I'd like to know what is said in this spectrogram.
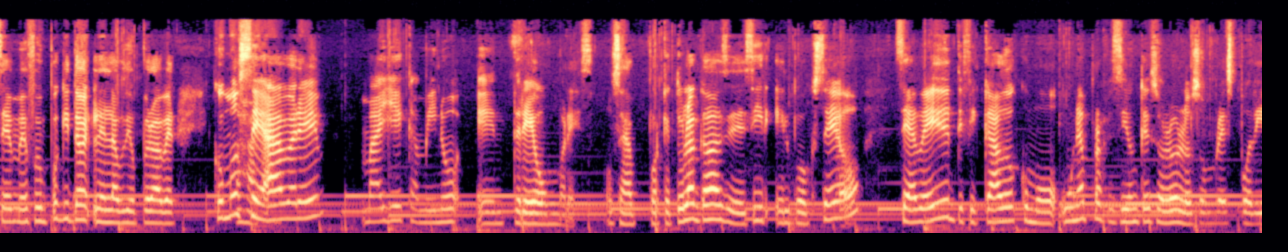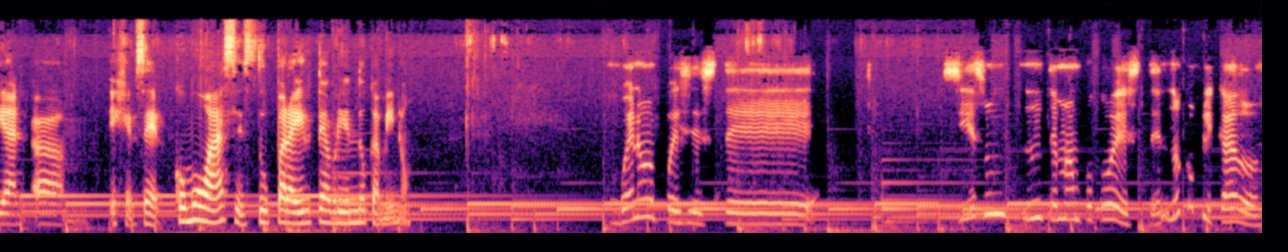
se me fue un poquito el audio, pero a ver, ¿cómo se abre Maye camino entre hombres? O sea, porque tú lo acabas de decir, el boxeo se había identificado como una profesión que solo los hombres podían ejercer. ¿Cómo haces tú para irte abriendo camino? Bueno, pues este, sí es un, tema un poco, este, no complicado,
